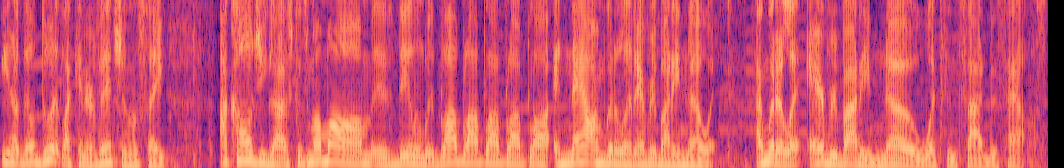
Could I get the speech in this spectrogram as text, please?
you know they'll do it like intervention. They'll say, "I called you guys because my mom is dealing with blah blah blah blah blah, and now I'm going to let everybody know it. I'm going to let everybody know what's inside this house."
